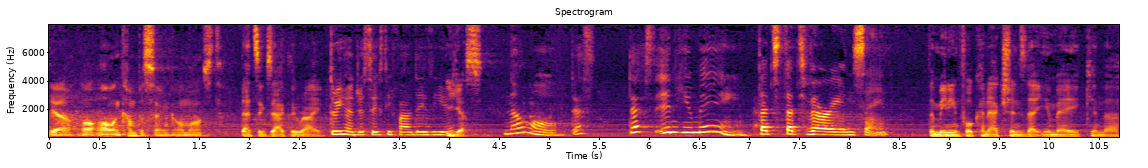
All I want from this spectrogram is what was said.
Yeah, all, all encompassing almost. That's exactly right. 365 days a year? Yes. No, that's that's inhumane. That's that's very insane. The meaningful connections that you make and the,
